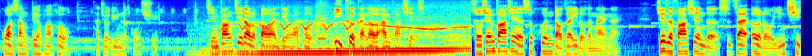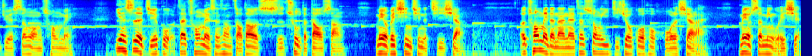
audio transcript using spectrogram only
挂上电话后，她就晕了过去。警方接到了报案电话后，立刻赶到了案发现场。首先发现的是昏倒在一楼的奶奶，接着发现的是在二楼已经气绝身亡的聪美。验尸的结果，在聪美身上找到了十处的刀伤，没有被性侵的迹象。而聪美的奶奶在送医急救过后活了下来，没有生命危险。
